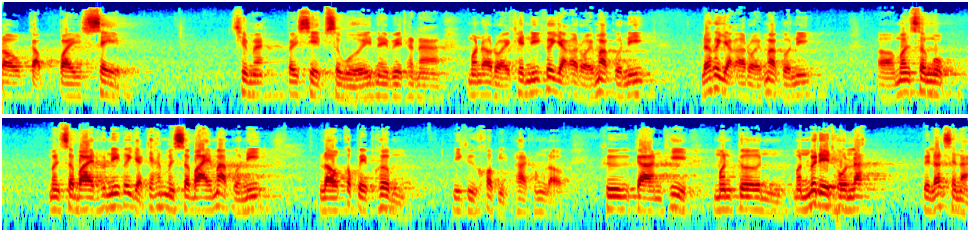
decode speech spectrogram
เรากลับไปเสพใช่ไหมไปเสพเสวยในเวทนา มันอร่อยแค่นี้ก็อยากอร่อยมากกว่านี้ แล้วก็อยากอร่อยมากกว่านี้มันสงบมันสบายเท่านี้ก็อยากจะให้มันสบายมากกว่านี้ เราก็ไปเพิ่มนี่คือข้อผิดพลาดของเรา คือการที่มันเกินมันไม่ได้ทนละเป็นลักษณะ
